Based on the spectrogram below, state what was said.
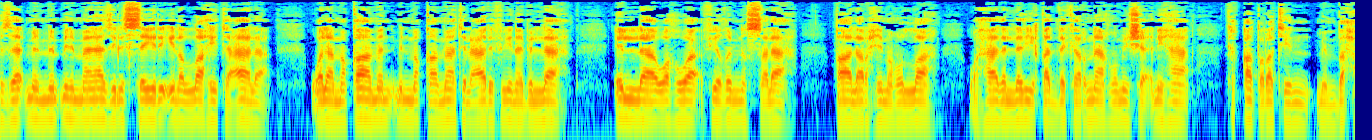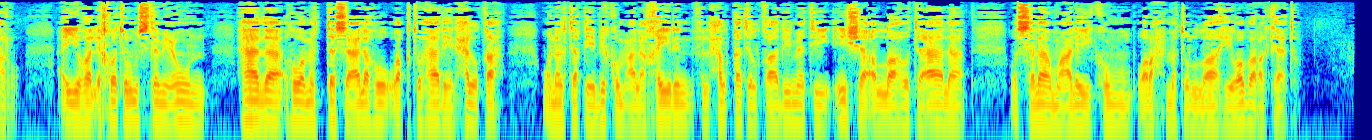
من منازل السير إلى الله تعالى ولا مقاما من مقامات العارفين بالله إلا وهو في ضمن الصلاة. قال رحمه الله وهذا الذي قد ذكرناه من شأنها كقطرة من بحر. أيها الإخوة المستمعون هذا هو ما اتسع له وقت هذه الحلقة ونلتقي بكم على خير في الحلقة القادمة إن شاء الله تعالى. والسلام عليكم ورحمة الله وبركاته.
